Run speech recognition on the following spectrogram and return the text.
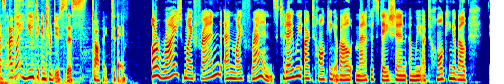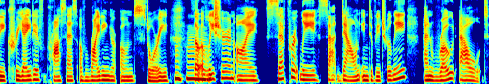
Yes, I want you to introduce this topic today. All right, my friend and my friends. Today we are talking about manifestation and we are talking about the creative process of writing your own story. Mm-hmm. So, Alisha and I separately sat down individually and wrote out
